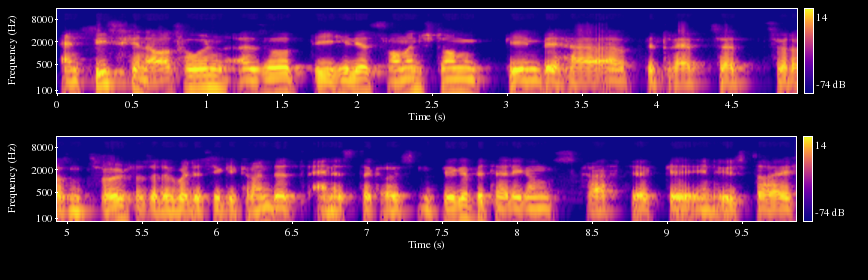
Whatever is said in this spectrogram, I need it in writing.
ein bisschen ausholen. Also die Helios Sonnenstrom GmbH betreibt seit 2012, also da wurde sie gegründet, eines der größten Bürgerbeteiligungskraftwerke in Österreich.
